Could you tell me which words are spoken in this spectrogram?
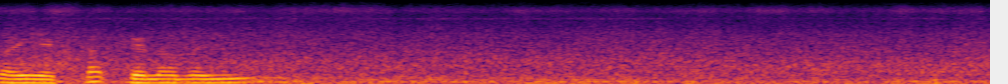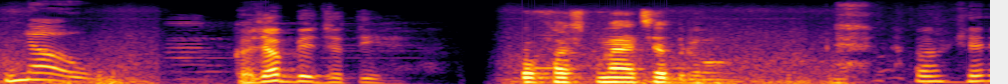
भाई एक साथ खेलो भाई। No. गजब बेइज्जती है। तो फ़र्स्ट मैच है ब्रो ओके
